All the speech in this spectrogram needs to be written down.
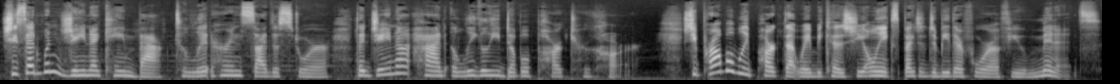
She said when Jayna came back to let her inside the store that Jayna had illegally double parked her car. She probably parked that way because she only expected to be there for a few minutes.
